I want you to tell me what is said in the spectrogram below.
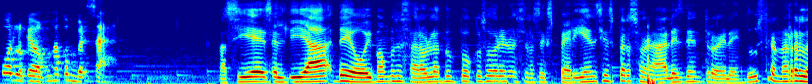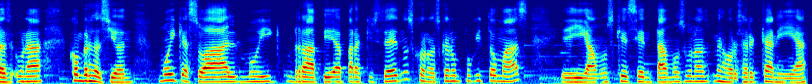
por lo que vamos a conversar. Así es, el día de hoy vamos a estar hablando un poco sobre nuestras experiencias personales dentro de la industria, una, una conversación muy casual, muy rápida para que ustedes nos conozcan un poquito más y digamos que sentamos una mejor cercanía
